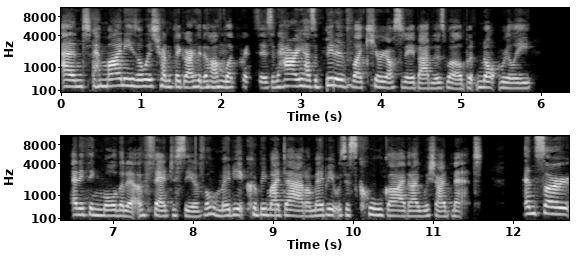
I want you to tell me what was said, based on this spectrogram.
And Hermione is always trying to figure out who the. Half Blood Prince is, and Harry has a bit of like curiosity about it as well, but not really anything more than a, a fantasy of, oh, maybe it could be my dad, or maybe it was this cool guy that I wish I'd met. And so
